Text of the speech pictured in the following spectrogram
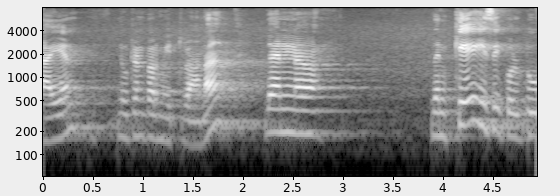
നയൻ ന്യൂട്ടൺ പെർ മീറ്റർ ആണ്. Then then K is equal to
